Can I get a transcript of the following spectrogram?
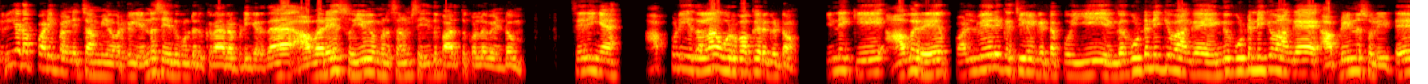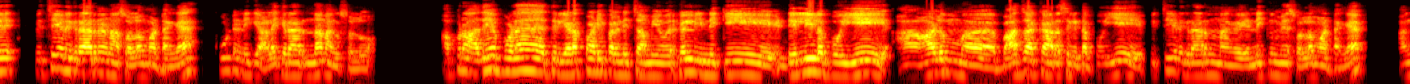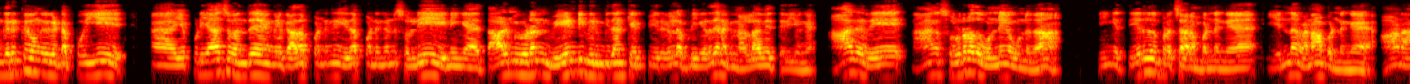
திரு எடப்பாடி பழனிசாமி அவர்கள் என்ன செய்து கொண்டிருக்கிறார் அப்படிங்கிறத அவரே சுய விமர்சனம் செய்து பார்த்து கொள்ள வேண்டும். சரிங்க. அப்படி இதெல்லாம் ஒரு பக்கம் இருக்கட்டும். இன்னைக்கு அவரு பல்வேறு கட்சிகள் கிட்ட போய் எங்க கூட்டணிக்கு வாங்க எங்க கூட்டணிக்கு வாங்க அப்படின்னு சொல்லிட்டு பிச்சை எடுக்கிறாருன்னு நான் சொல்ல மாட்டேங்க. கூட்டணிக்கு அழைக்கிறாருன்னு தான் நாங்க சொல்லுவோம். அப்புறம் அதே போல திரு. எடப்பாடி பழனிசாமி அவர்கள் இன்னைக்கு டெல்லியில போய் ஆளும் பாஜக அரசு கிட்ட போய் பிச்சை எடுக்கிறாருன்னு நாங்க என்னைக்குமே சொல்ல மாட்டேங்க. அங்க இருக்கவங்க கிட்ட போய் எப்படியாச்சும் வந்து எங்களுக்கு அதை பண்ணுங்க இதை பண்ணுங்கன்னு சொல்லி நீங்க தாழ்மையுடன் வேண்டி விரும்பி தான் கேட்பீர்கள் அப்படிங்கிறது எனக்கு நல்லாவே தெரியுங்க. ஆகவே நாங்க சொல்றது ஒன்று ஒண்ணுதான். நீங்க தேர்தல் பிரச்சாரம் பண்ணுங்க என்ன வேணா பண்ணுங்க. ஆனா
